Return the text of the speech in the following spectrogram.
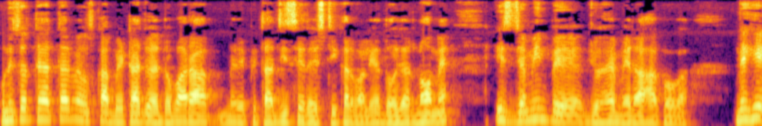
1973 में उसका बेटा जो है दोबारा मेरे पिताजी से रजिस्ट्री करवा लिया 2009 में। इस ज़मीन पे जो है मेरा हक होगा। देखिए,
